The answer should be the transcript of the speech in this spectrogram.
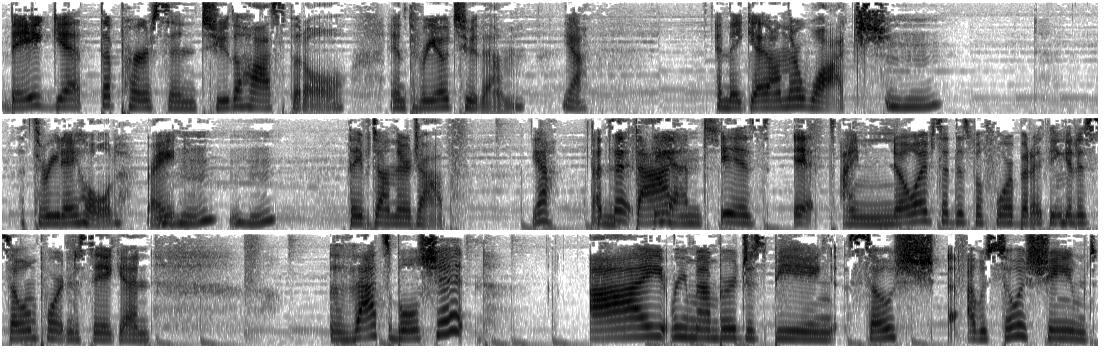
they get the person to the hospital and 302 them, Yeah. and they get on their watch, mm-hmm. a three day hold, right? Mm-hmm. mm-hmm. They've done their job. Yeah. That's and it. that the end. is it. I know I've said this before, but I think mm-hmm. it is so important to say again. That's bullshit. I remember just being so, sh- I was so ashamed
